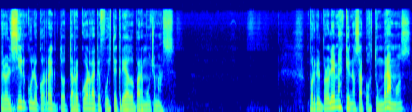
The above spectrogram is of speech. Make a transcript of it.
pero el círculo correcto te recuerda que fuiste creado para mucho más. Porque el problema es que nos acostumbramos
